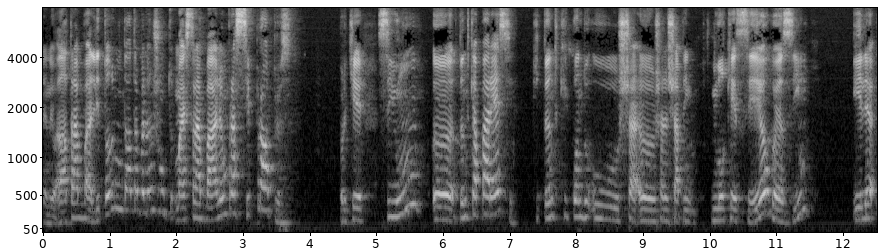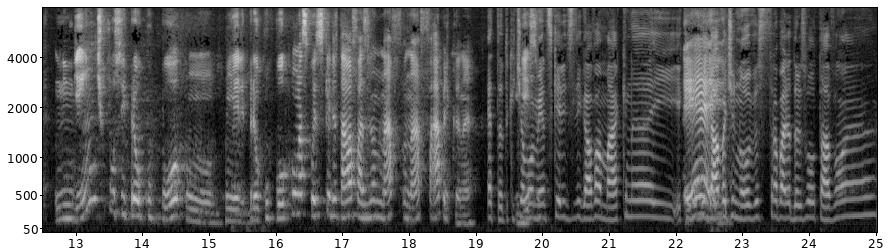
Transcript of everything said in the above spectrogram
Entendeu? Ela trabalha, ali todo mundo tava trabalhando junto, mas trabalham para si próprios. Porque se um. Uh, tanto que aparece. Que tanto que quando o, Char o Charles Chaplin enlouqueceu, coisa assim, ele ninguém tipo se preocupou com, com ele, preocupou com as coisas que ele estava fazendo na, na fábrica, né? É tanto que tinha Esse... momentos que ele desligava a máquina e, e que é, ele ligava de novo e os trabalhadores voltavam a,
